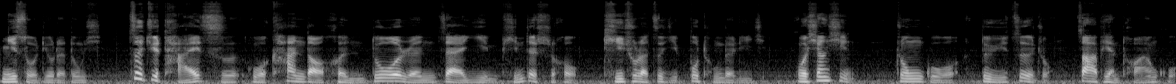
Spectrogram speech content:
你所丢的东西。”这句台词，我看到很多人在影评的时候提出了自己不同的理解。我相信，中国对于这种诈骗团伙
